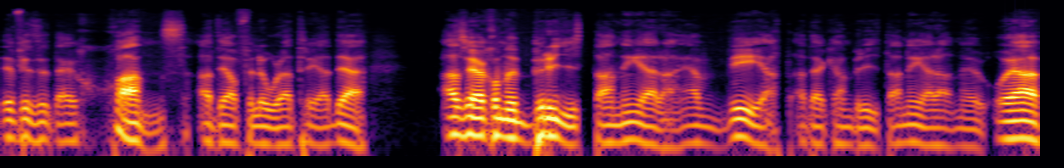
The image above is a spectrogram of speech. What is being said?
Det finns inte en chans att jag förlorar tredje. Alltså jag kommer bryta ner han. jag vet att jag kan bryta ner han nu. Och jag,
